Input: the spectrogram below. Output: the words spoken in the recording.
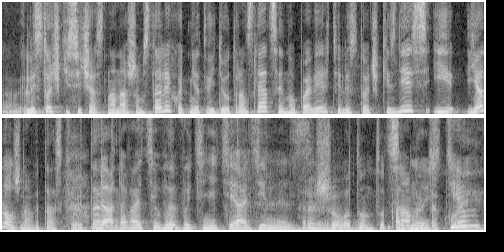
Э, листочки сейчас на нашем столе, хоть нет видеотрансляции, но поверьте, листочки здесь. И я должна вытаскивать. Да, да давайте вы да? вытяните один из Хорошо, вот он тут самый такой тем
